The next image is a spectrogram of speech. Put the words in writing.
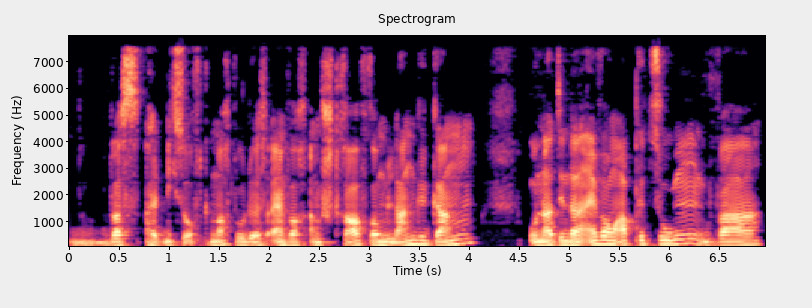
was halt nicht so oft gemacht wurde, er ist einfach am Strafraum lang gegangen und hat den dann einfach mal abgezogen. War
